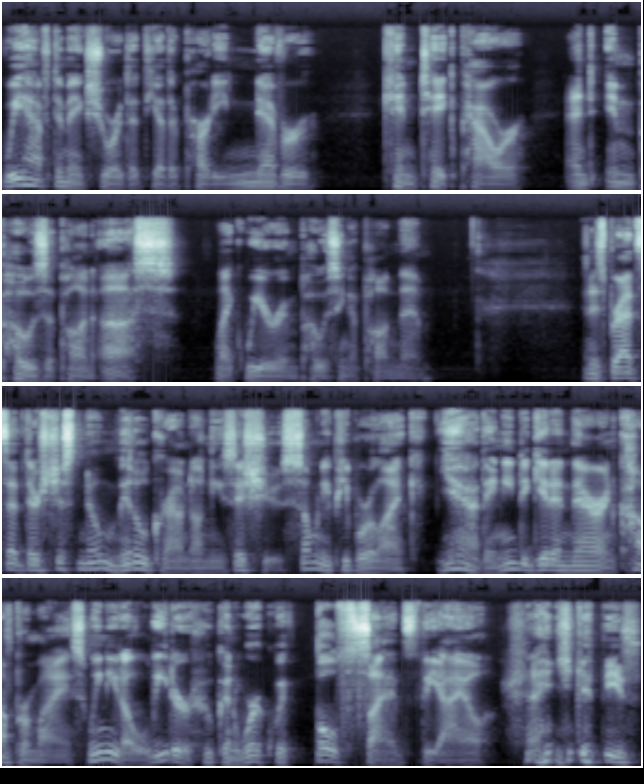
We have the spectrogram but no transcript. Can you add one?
We have to make sure that the other party never can take power and impose upon us like we are imposing upon them. And as Brad said, there's just no middle ground on these issues. So many people are like, yeah, they need to get in there and compromise. We need a leader who can work with both sides of the aisle. you get these,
